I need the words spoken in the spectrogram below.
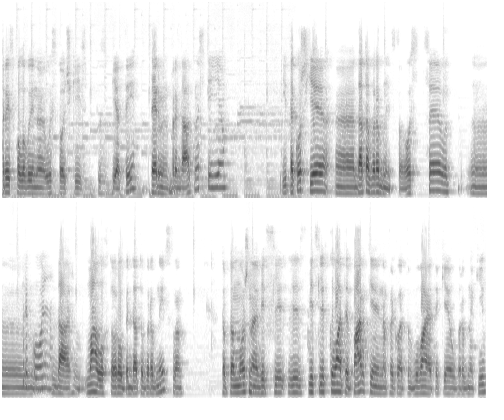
3,5 листочки з- з 5. Термін придатності є. І також є дата виробництва. Ось це от, е, Прикольно. Да, мало хто робить дату виробництва. Тобто можна відслідкувати партії. Наприклад, буває таке у виробників,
